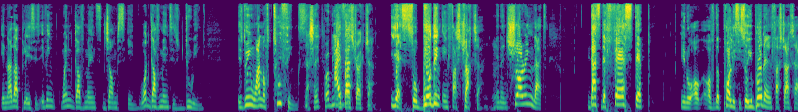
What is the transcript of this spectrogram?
in other places, even when government jumps in, what government is doing is doing one of two things. That's it. Probably Either- infrastructure. Yes, so building infrastructure mm-hmm. and ensuring that that's the first step, you know, of, of the policy. So you build the infrastructure.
